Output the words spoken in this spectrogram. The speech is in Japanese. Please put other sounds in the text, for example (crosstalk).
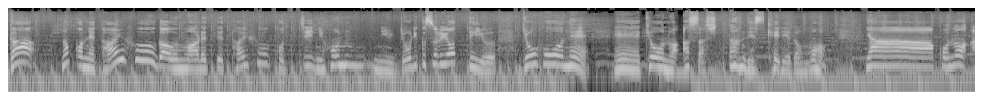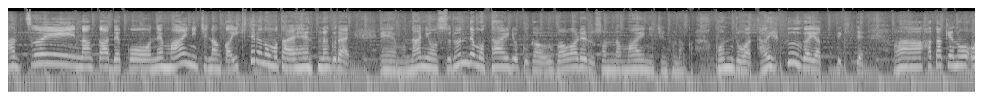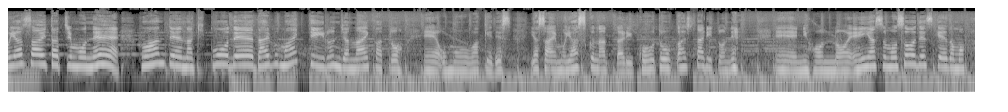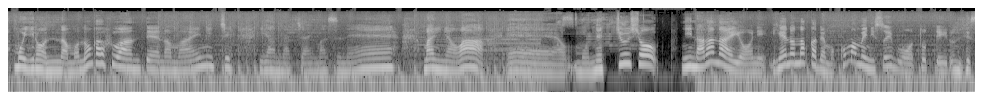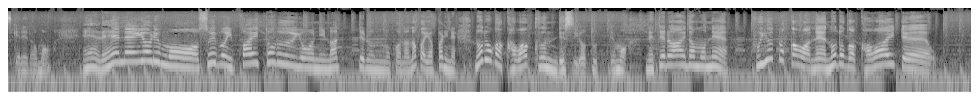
がなんかね台風が生まれて台風こっち日本に上陸するよっていう情報をね、えー、今日の朝知ったんですけれどもいやーこの暑い中でこうね毎日なんか生きてるのも大変なぐらい、(laughs) えー、もう何をするんでも体力が奪われるそんな毎日の中。(laughs) 今度は台風がやってきて。あ畑のお野菜たちもね不安定な気候でだいぶ参っているんじゃないかと、えー、思うわけです。野菜も安くなったり高騰化したりとね。えー、日本の円安もそうですけれどももういろんなものが不安定な毎日嫌になっちゃいますね。マリニャは、えー、もう熱中症にならないように家の中でもこまめに水分をとっているんですけれども、えー、例年よりも水分いっぱい取るようになってるのかな？なんかやっぱりね喉が渇くんですよとっても。寝てる間もね冬とかはね喉が渇いて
